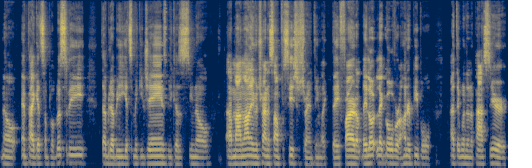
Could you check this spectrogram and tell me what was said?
You know, Impact gets some publicity. WWE gets Mickie James because you know I'm I'm not even trying to sound facetious or anything. Like they fired, they let go over 100 people I think within the past year.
